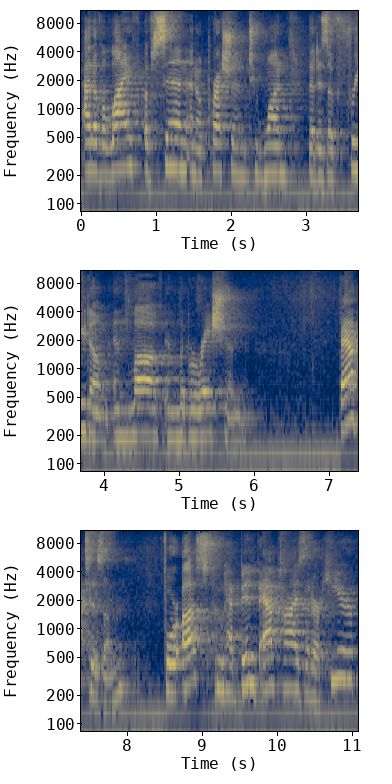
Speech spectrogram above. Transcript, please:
out of a life of sin and oppression to one that is of freedom and love and liberation. Baptism, for us who have been baptized that are here,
